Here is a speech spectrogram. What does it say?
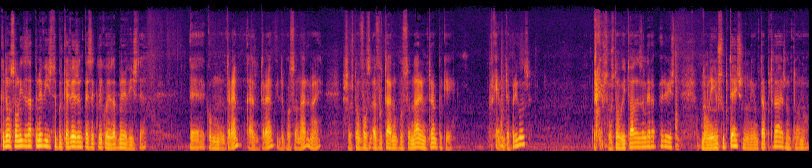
que não são lidas à primeira vista, porque às vezes a gente pensa que lê coisas à primeira vista, eh, como no Trump, no caso do Trump e do Bolsonaro, não é? As pessoas estão a votar no Bolsonaro e no Trump porquê? Porque é muito perigoso. Porque as pessoas estão habituadas a ler à primeira vista. Não leem os subtextos, não leem o que está por trás, não, estão, não,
